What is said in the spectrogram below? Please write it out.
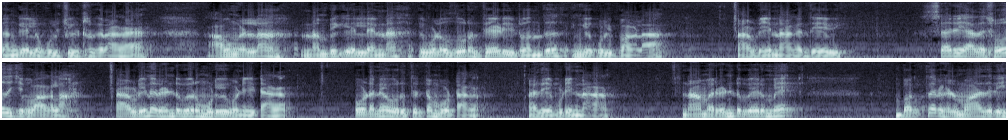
கங்கையில் குளிச்சுக்கிட்டு இருக்கிறாங்க. அவங்கெல்லாம் நம்பிக்கை இல்லைன்னா இவ்வளோ தூரம் தேடிட்டு வந்து இங்கே குளிப்பாங்களா? அப்படின்னு நாங்கள் தேவி சரி அதை சோதித்து பார்க்கலாம் அப்படின்னு ரெண்டு பேரும் முடிவு பண்ணிக்கிட்டாங்க. உடனே ஒரு திட்டம் போட்டாங்க. அது எப்படின்னா நாம் ரெண்டு பேருமே பக்தர்கள் மாதிரி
